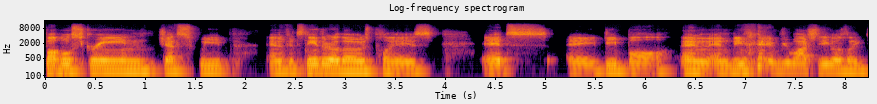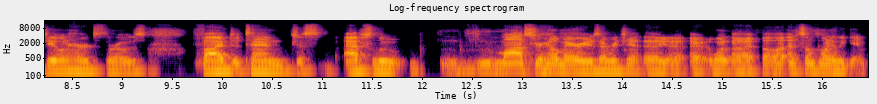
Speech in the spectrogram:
bubble screen, jet sweep, and if it's neither of those plays, it's a deep ball. And and if you watch the Eagles, like Jalen Hurts throws five to ten, just absolute monster hail marys every chance uh, uh, uh, at some point in the game.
